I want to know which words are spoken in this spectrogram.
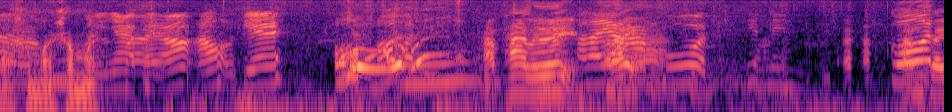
อะเข้ามาเข้ามาเนี่ยไปเอา ทำท่าเลยอะไรใช่อะพูดกดทำใส่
